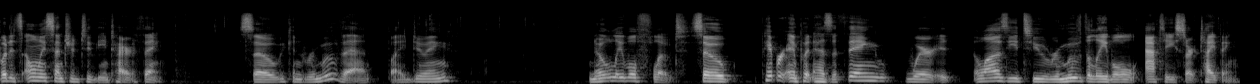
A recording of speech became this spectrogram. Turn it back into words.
but it's only centered to the entire thing. So we can remove that by doing no label float. So paper input has a thing where it allows you to remove the label after you start typing.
